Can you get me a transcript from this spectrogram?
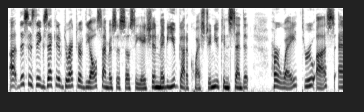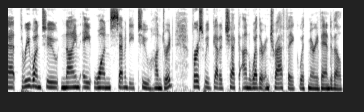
Uh, this is the executive director of the Alzheimer's Association. Maybe you've got a question. You can send it her way through us at 312-981-7200. First, we've got to check on weather and traffic with Mary Vandeveld.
